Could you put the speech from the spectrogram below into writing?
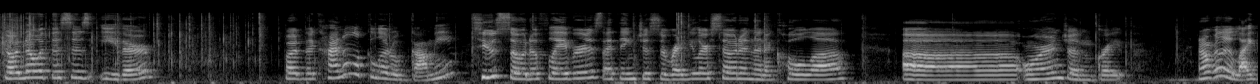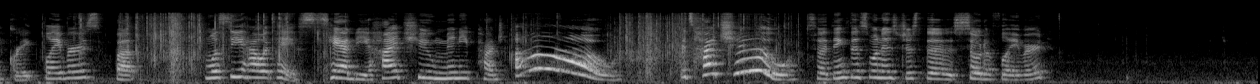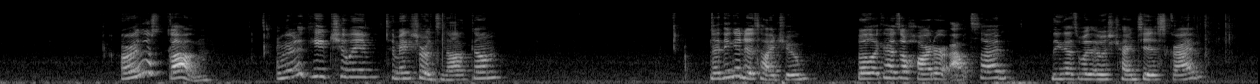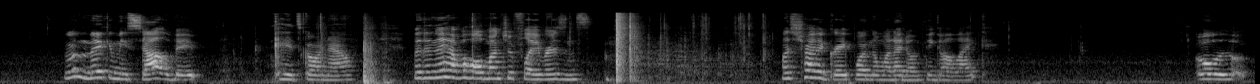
Don't know what this is either. But they kind of look a little gummy. Two soda flavors. I think just a regular soda and then a cola. Uh, orange and grape. I don't really like grape flavors, but We'll see how it tastes. Candy, Hi-Chew Mini Punch. Oh! It's Hi-Chew! So I think this one is just the soda flavored. Or is this gum? I'm gonna keep chewing to make sure it's not gum. I think it is Hi-Chew, but like has a harder outside. I think that's what it was trying to describe. It's making me salivate. Okay, it's gone now. But then they have a whole bunch of flavors and let's try the grape one, the one I don't think I'll like. Oh look,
